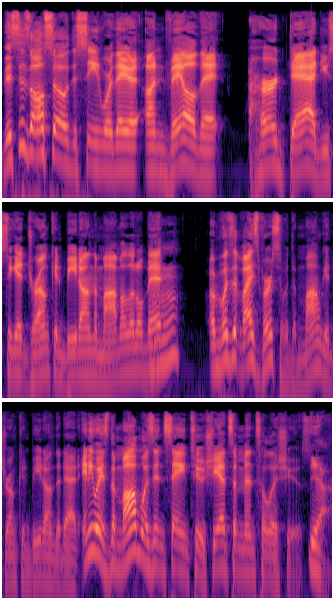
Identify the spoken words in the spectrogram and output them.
This is also the scene where they unveil that her dad used to get drunk and beat on the mom a little bit. Mm-hmm. Or was it vice versa? Would the mom get drunk and beat on the dad? Anyways, the mom was insane too. She had some mental issues. Yeah,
